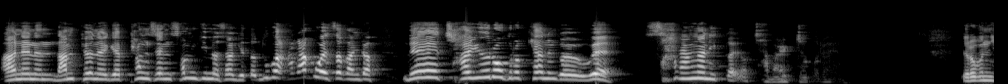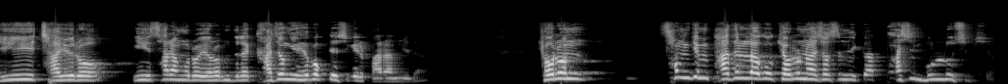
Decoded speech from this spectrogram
아내는 남편에게 평생 섬기며 살겠다. 누가 하라고 해서가 아니라 내 자유로 그렇게 하는 거예요. 왜? 사랑하니까요. 자발적으로요. 여러분, 이 자유로, 이 사랑으로 여러분들의 가정이 회복되시길 바랍니다. 결혼 섬김 받으려고 결혼하셨습니까? 다시 물르십시오.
